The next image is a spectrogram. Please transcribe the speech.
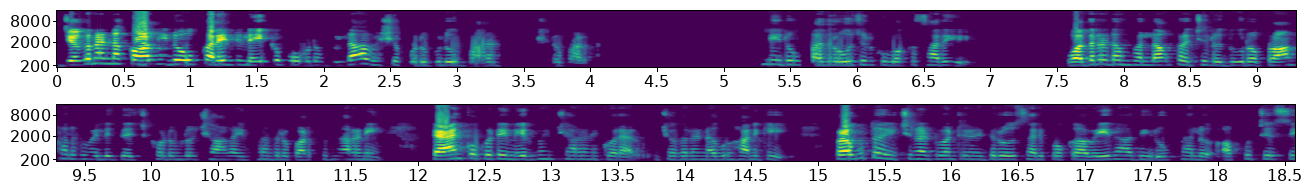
జగనన్న కాలనీలో కరెంటు లేకపోవడం వల్ల విష పురుగులు నీరు పది రోజులకు ఒకసారి వదలడం వల్ల ప్రజలు దూర ప్రాంతాలకు వెళ్ళి తెచ్చుకోవడంలో చాలా ఇబ్బందులు పడుతున్నారని ట్యాంక్ ఒకటి నిర్మించాలని కోరారు. జగనన్న గృహానికి ప్రభుత్వం ఇచ్చినటువంటి నిధులు సరిపోక వేలాది రూపాయలు అప్పు చేసి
